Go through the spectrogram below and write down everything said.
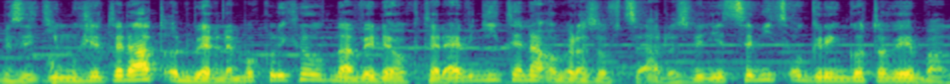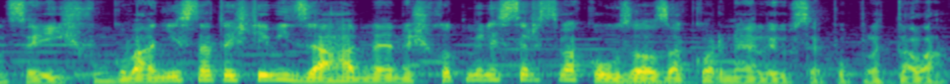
Mezitím můžete dát odběr nebo kliknout na video, které vidíte na obrazovce a dozvědět se víc o Gringotově bance, jejíž fungování je snad ještě víc záhadné než chod ministerstva kouzel za Corneliuse popletala.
